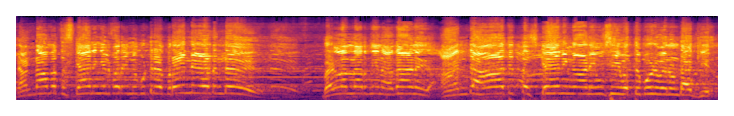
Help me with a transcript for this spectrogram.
രണ്ടാമത്തെ സ്കാനിങ്ങിൽ പറയുന്നു കുട്ടിയുടെ ബ്രെയിൻ കേടുണ്ട്. വെള്ളം നിറഞ്ഞ അതാണ്. അന്റെ ആദ്യത്തെ സ്കാനിങ് ആണ് യൂസീവത്ത് മുഴുവൻ ഉണ്ടാക്കിയത്.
